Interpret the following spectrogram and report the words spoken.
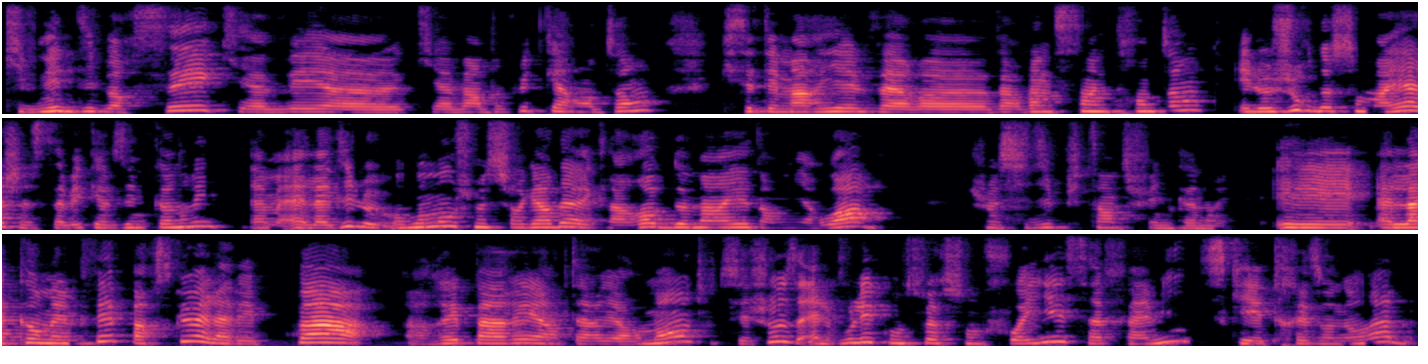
qui venait de divorcer, qui avait, euh, qui avait un peu plus de 40 ans, qui s'était mariée vers, euh, vers 25-30 ans. Et le jour de son mariage, elle savait qu'elle faisait une connerie. Elle, a dit, au moment où je me suis regardée avec la robe de mariée dans le miroir, je me suis dit, putain, tu fais une connerie. Et elle l'a quand même fait parce qu'elle n'avait pas réparé intérieurement toutes ces choses. Elle voulait construire son foyer, sa famille, ce qui est très honorable.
